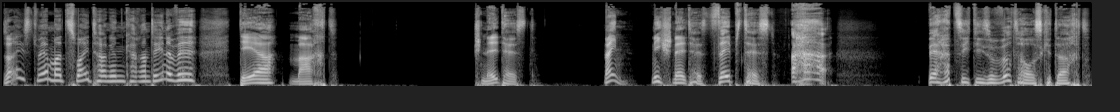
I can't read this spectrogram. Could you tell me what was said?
Das heißt, wer mal zwei Tage in Quarantäne will, der macht Schnelltest. Nein, nicht Schnelltest, Selbsttest. Aha! Wer hat sich diese Wörter ausgedacht?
